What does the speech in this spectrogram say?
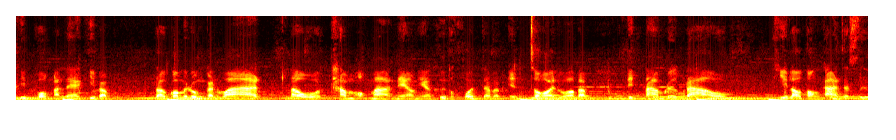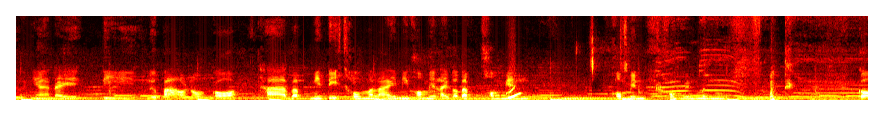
คลิปบล็อกอันแรกที่แบบเราก็ไม่รู้กันว่าเราทำออกมาแนวเนี้ยคือทุกคนจะแบบเอนจอยหรือว่าแบบติดตามเรื่องราว ที่เราต้องการจะสื่อเนี่ยได้ดีหรือเปล่าเนาะก็ถ้าแบบมีติชมอะไรมีคอมเมนต์อะไรก็แบบคอมเมนต์คอมเมนต์คอมเมนต์มันมันก็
